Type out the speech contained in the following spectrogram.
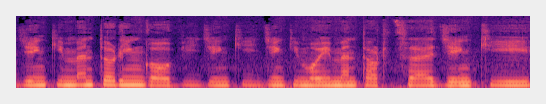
dzięki mentoringowi, dzięki, dzięki mojej mentorce, dzięki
